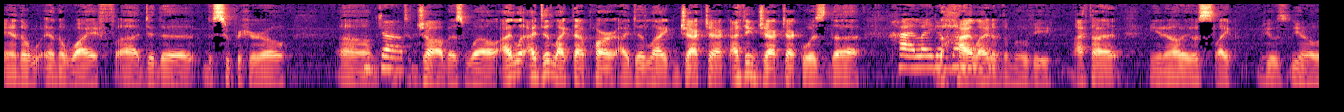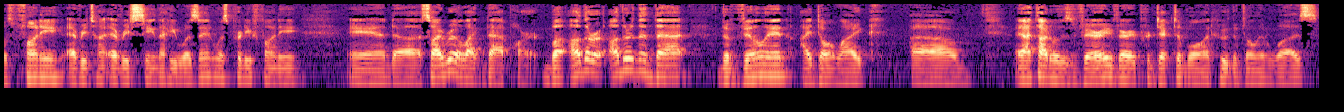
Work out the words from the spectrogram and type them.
and the and the wife uh, did the the superhero um, Job. job as well. I, li- I did like that part. I did like Jack Jack. I think Jack Jack was the Highlight the of the highlight movie. of the movie. I thought you know it was like he was you know it was funny every time every scene that he was in was pretty funny, and uh, so I really liked that part. But other other than that, the villain I don't like, um, and I thought it was very very predictable on who the villain was.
